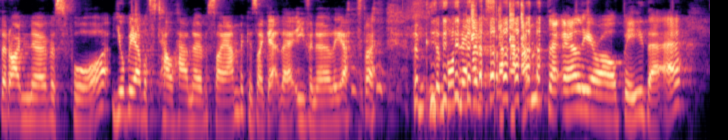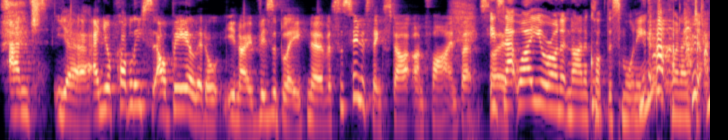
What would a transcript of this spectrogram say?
that I'm nervous for, you'll be able to tell how nervous I am because I get there even earlier. But the, the more nervous I am, the earlier I'll be there. And yeah, and you'll probably, I'll be a little, you know, visibly nervous. As soon as things start, I'm fine. But so. Is that why you were on at nine o'clock this morning when I jumped?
